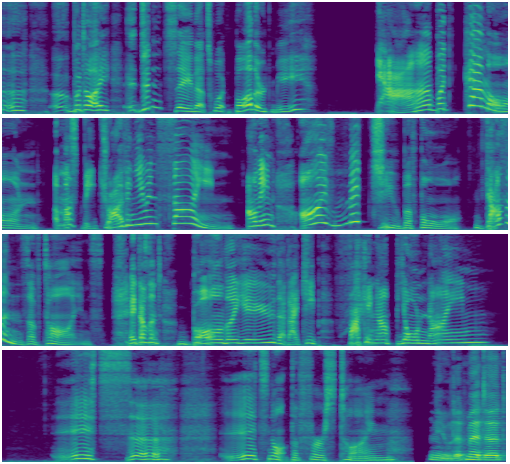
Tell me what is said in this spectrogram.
Uh, uh, but I didn't say that's what bothered me. Ah, but come on. I must be driving you insane. I mean, I've met you before, dozens of times. It doesn't bother you that I keep fucking up your name? It's, uh, it's not the first time. Newt admitted,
